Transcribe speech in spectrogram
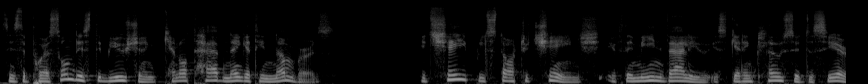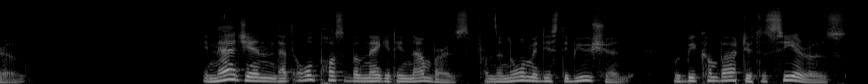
Since the Poisson distribution cannot have negative numbers, its shape will start to change if the mean value is getting closer to zero. Imagine that all possible negative numbers from the normal distribution would be converted to zeros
